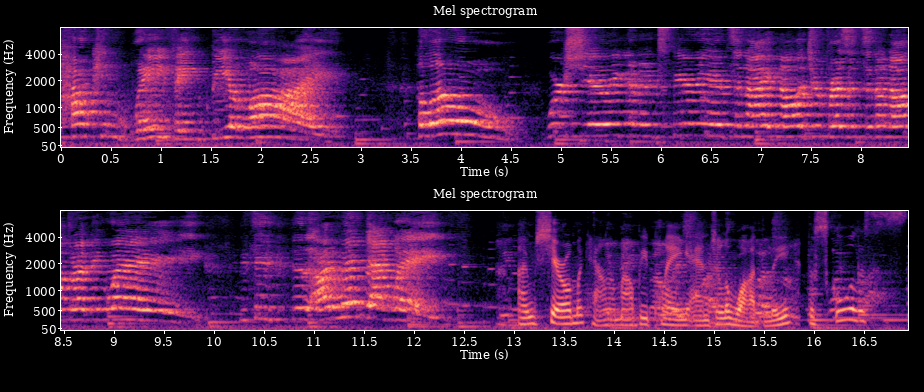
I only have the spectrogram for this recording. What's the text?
How can waving be a lie? Hello! We're sharing an experience and I acknowledge your presence in a non-threatening way. You see, I meant that way. I'm Cheryl McCallum. I'll be playing Angela Wadley. The school is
